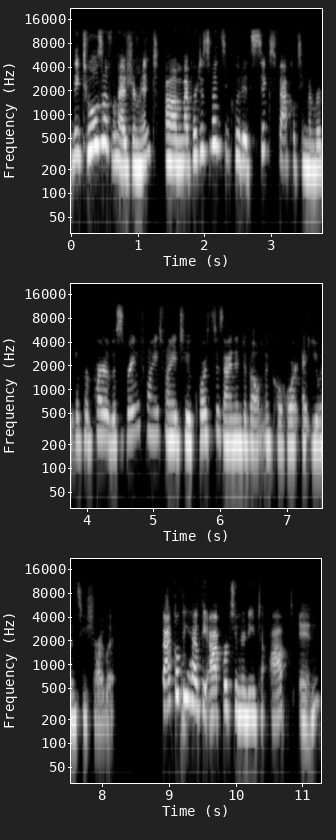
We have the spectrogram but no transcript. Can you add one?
the tools of measurement, um, my participants included six faculty members that were part of the spring 2022 course design and development cohort at UNC Charlotte. Faculty had the opportunity to opt in,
